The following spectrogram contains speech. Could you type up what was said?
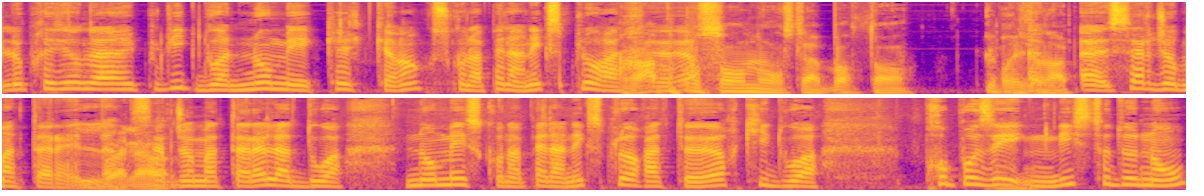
le président de la République doit nommer quelqu'un, ce qu'on appelle un explorateur. Rappelons son nom, c'est important. Le président. Euh, Sergio Mattarella. Voilà. Sergio Mattarella doit nommer ce qu'on appelle un explorateur qui doit proposer une liste de noms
